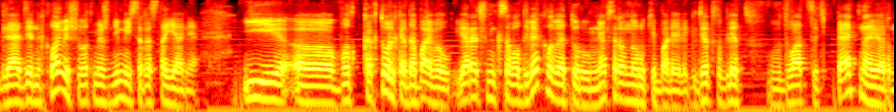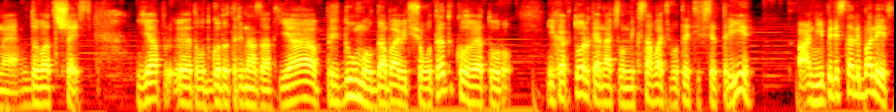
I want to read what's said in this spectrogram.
для отдельных клавиш, и вот между ними есть расстояние. И э, вот как только я добавил, я раньше миксовал две клавиатуры, у меня все равно руки болели. Где-то лет в 25, наверное, в 26, я, это вот года три назад, я придумал добавить еще вот эту клавиатуру, и как только я начал миксовать вот эти все три, они перестали болеть.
